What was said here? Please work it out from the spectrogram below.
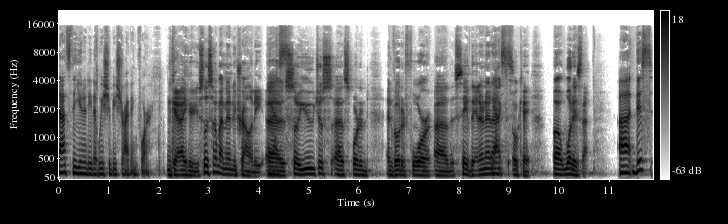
that's the unity that we should be striving for. Okay, I hear you. So let's talk about net neutrality. Uh, yes. Uh, so you just uh, supported and voted for uh, the Save the Internet yes. Act. Okay, uh, what is that? this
